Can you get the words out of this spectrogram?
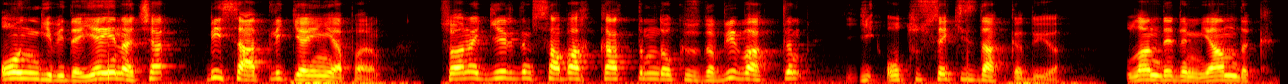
10 gibi de yayın açar. 1 saatlik yayın yaparım. Sonra girdim sabah kalktım 9'da bir baktım y- 38 dakika diyor. Ulan dedim yandık.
